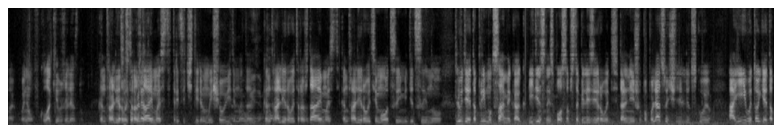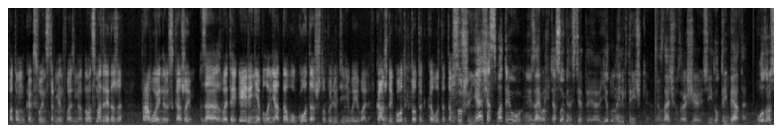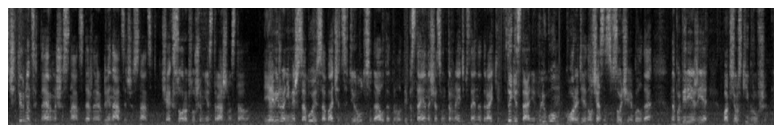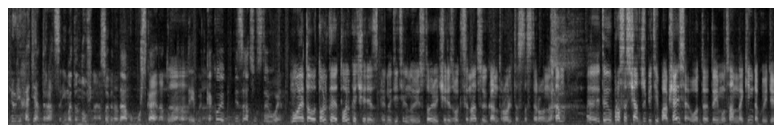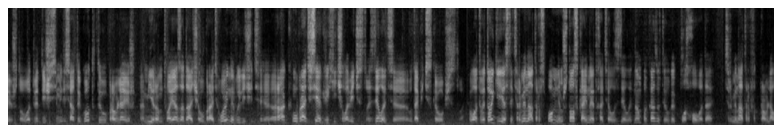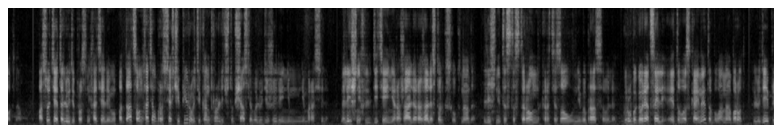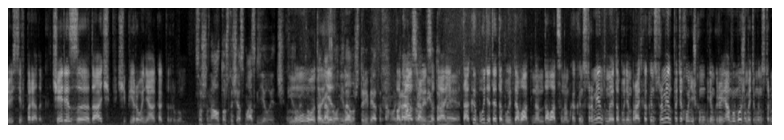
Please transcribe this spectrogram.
так понял, в кулаке в железном. Контролировать Сколько лет? рождаемость 34, ну мы еще увидим это. Увидим, да? контролировать рождаемость, контролировать эмоции, медицину. Люди это примут сами как единственный способ стабилизировать дальнейшую популяцию людскую, а и в итоге это потом как свой инструмент возьмет. Ну вот смотри, даже про войны скажи, за, в этой эре не было ни одного года, чтобы люди не воевали. В каждый год кто-то кого-то там... Слушай, я сейчас смотрю, ну не знаю, может быть особенности это, я еду на электричке, с дачи возвращаюсь, и идут ребята, возраст 14, наверное, 16, даже, наверное, 12-16, человек 40, слушай, мне страшно стало. И я вижу, они между собой собачатся, дерутся, да, вот это вот, и постоянно сейчас в интернете, постоянно драки. В Дагестане, в любом городе, ну, в частности, в Сочи я был, да, на побережье боксерские груши. Люди хотят драться, им это нужно, особенно, да, мужская натура, Да, она требует. да. Какое без отсутствия войн? Но это только, только через принудительную историю, через вакцинацию и контроль тестостерона. Там ты просто с чат GPT пообщайся, вот э, ты ему сам накинь такую идею, что вот 2070 год, ты управляешь э, миром, твоя задача убрать войны, вылечить э, рак, убрать все грехи человечества, сделать э, утопическое общество. Вот, в итоге, если Терминатор вспомним, что Скайнет хотел сделать? Нам показывают его как плохого, да? Терминаторов отправлял к нам. По сути, это люди просто не хотели ему поддаться. Он хотел просто всех чипировать и контролить, чтобы счастливо люди жили и не, не моросили. Лишних детей не рожали, рожали столько, сколько надо. Лишний тестостерон, кортизол не выбрасывали. Грубо говоря, цель этого Скайнета была, наоборот, людей привести в порядок. Через, э, да, чип- чипирование, а как по-другому? Слушай, ну а то, что сейчас Маск делает, чипирует, Ну, вот, а показывал е- недавно, ну, что ребята там играют в да, компьютерные... и так и будет. Это будет давать нам, даваться нам как инструмент. Мы это будем брать как инструмент. Потихонечку мы будем говорить, а мы можем этим инструментом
